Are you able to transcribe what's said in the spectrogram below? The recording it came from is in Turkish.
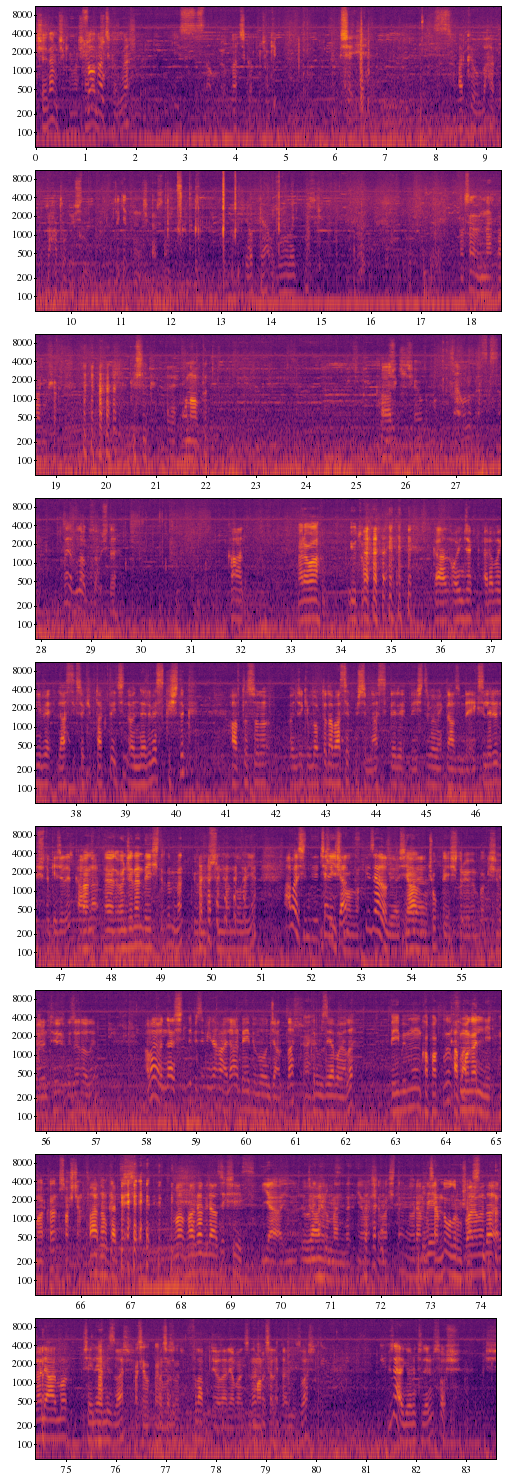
Şeyden mi çıkayım aşağıdan? Soldan çıkalım ya. İstanbul yolundan çıkalım çünkü şey arka yol daha rahat oluyor şimdi. Ceketini çıkarsan. Yok ya uzun yola gitmez ki. Baksana önler daha yumuşak. Kışın Evet. 16. Müzik şey olur mu? ha, onu biraz kısa. Böyle vlog sonuçta. Kaan, Merhaba YouTube. Kaan oyuncak araba gibi lastik söküp taktığı için önlerimiz kışlık. Hafta sonu önceki vlogda da bahsetmiştim. Lastikleri değiştirmemek lazım diye. Eksilere düştük geceleri. ben Kaan'la evet önceden değiştirdim ben görüntüsünden dolayı. Ama şimdi iş çelik jant oldu. güzel oluyor. Şey ya çok değiştiriyor bakışını. Görüntü güzel oluyor. Ama önler şimdi bizim yine hala Baby Moon jantlar. Aynen. Kırmızıya boyalı. Baby Moon kapaklı Kapaklı. Fumagalli marka saç çantası. Pardon kardeşim. Va- Vaga birazcık şeyiz. Ya öğreniyorum ben de yavaş yavaş da. Öğrenmesem de olurmuş Bu aslında. arabada Rally Armor şeylerimiz var. Paçalıklarımız Paçalık var. flap diyorlar yabancılar. Mat. Paçalıklarımız var. Güzel görüntülerimiz hoş.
